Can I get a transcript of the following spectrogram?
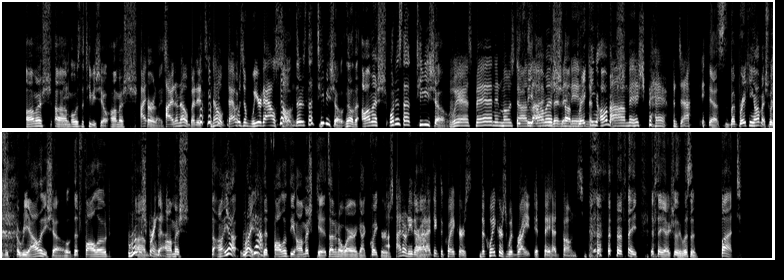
amish um what was the tv show amish I- paradise I don't know, but it's no. That was a Weird Al song. no there's that tv show no the amish what is that tv show We're spending most It's our the Amish, uh, Breaking Amish. Amish paradise. yes but breaking amish was a, a reality show that followed um, the amish the uh, yeah right Yeah. that followed the amish kids i don't know where i got quakers I don't either, Um, and I think the Quakers, the Quakers would write if they had phones. if they if they actually listened. But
